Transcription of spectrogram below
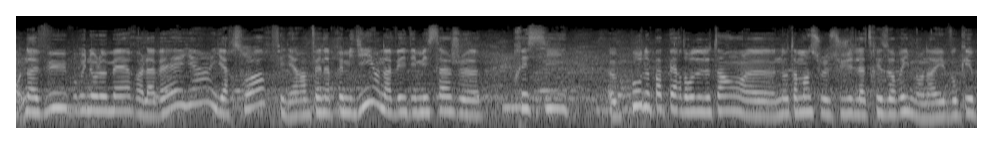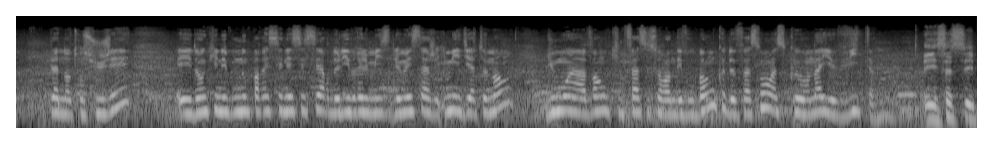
On a vu Bruno Le Maire la veille, hier soir, en fin d'après-midi. On avait des messages euh, précis euh, pour ne pas perdre de temps, euh, notamment sur le sujet de la trésorerie, mais on a évoqué plein d'autres sujets. Et donc, il nous paraissait nécessaire de livrer le, message immédiatement, du moins avant qu'il fasse ce rendez-vous banque, de façon à ce qu'on aille vite. Et ça s'est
